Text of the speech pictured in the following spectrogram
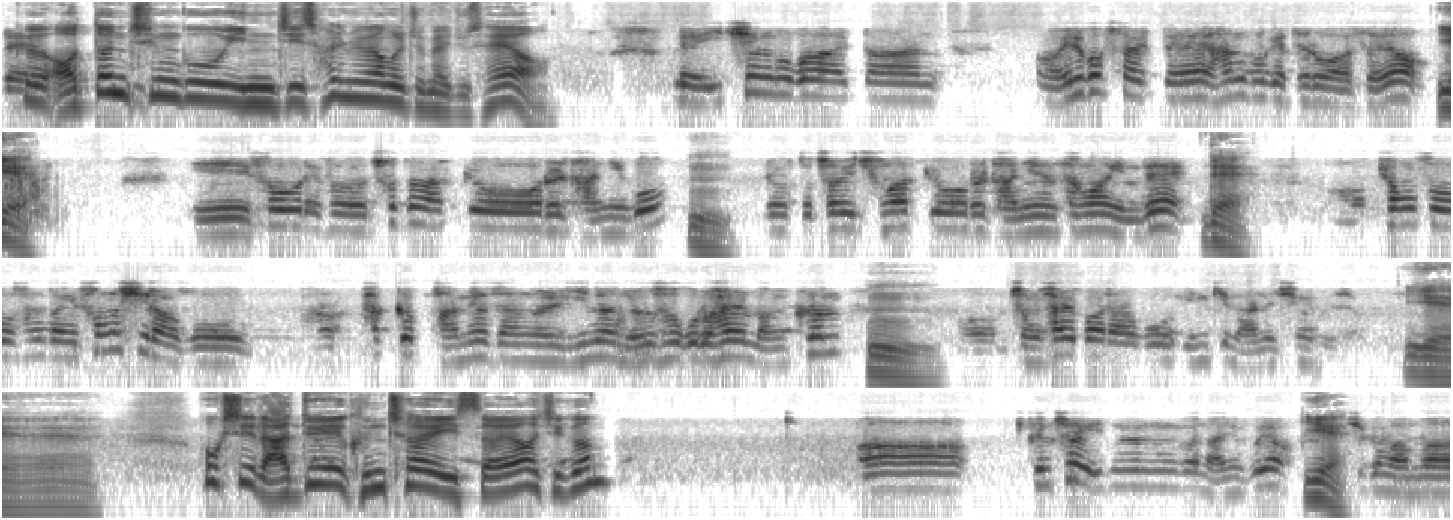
네. 그 어떤 친구인지 설명을 좀 해주세요. 네, 이 친구가 일단 어, 7살 때 한국에 들어와서요. 예. 이 서울에서 초등학교를 다니고 음. 그리고 또 저희 중학교를 다니는 상황인데 네. 어, 평소 상당히 성실하고 하- 학급 반여장을 2년 연속으로 할 만큼 음. 어, 엄청 활발하고 인기 많은 친구죠. 예. 혹시 라디오의 근처에 있어요, 지금? 아, 근처에 있는 건 아니고요. 예. 지금 아마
